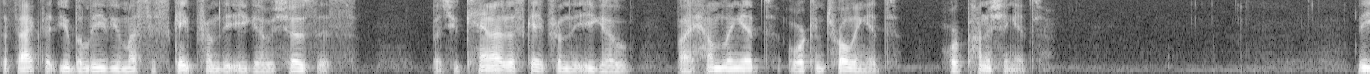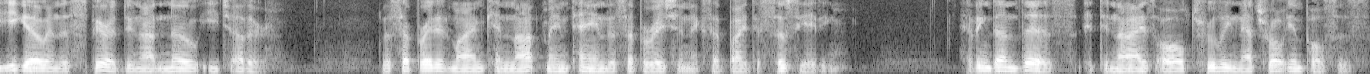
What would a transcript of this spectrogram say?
The fact that you believe you must escape from the ego shows this, but you cannot escape from the ego by humbling it or controlling it or punishing it. The ego and the spirit do not know each other. The separated mind cannot maintain the separation except by dissociating. Having done this, it denies all truly natural impulses,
